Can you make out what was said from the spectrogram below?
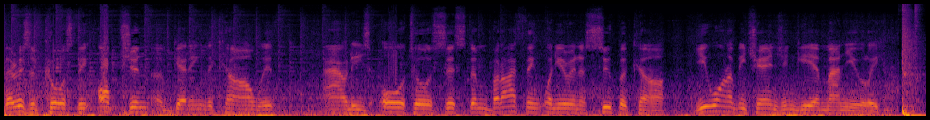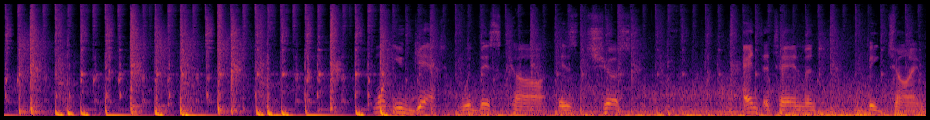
There is, of course, the option of getting the car with Audi's auto system, but I think when you're in a supercar, you want to be changing gear manually. What you get with this car is just entertainment big time.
